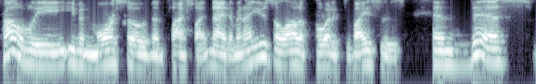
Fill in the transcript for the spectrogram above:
probably even more so than Flashlight Night. I mean, I used a lot of poetic devices, and this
